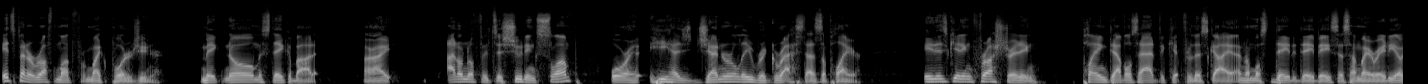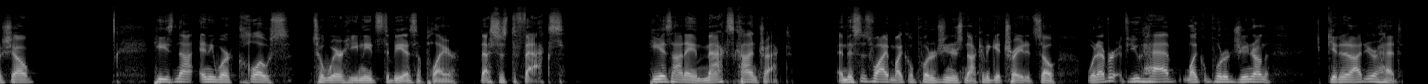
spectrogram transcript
It's been a rough month for Michael Porter Jr. Make no mistake about it. All right. I don't know if it's a shooting slump or he has generally regressed as a player. It is getting frustrating playing devil's advocate for this guy on almost day to day basis on my radio show he's not anywhere close to where he needs to be as a player. That's just the facts. He is on a max contract. And this is why Michael Porter Jr. is not going to get traded. So, whatever, if you have Michael Porter Jr. on the, get it out of your head.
